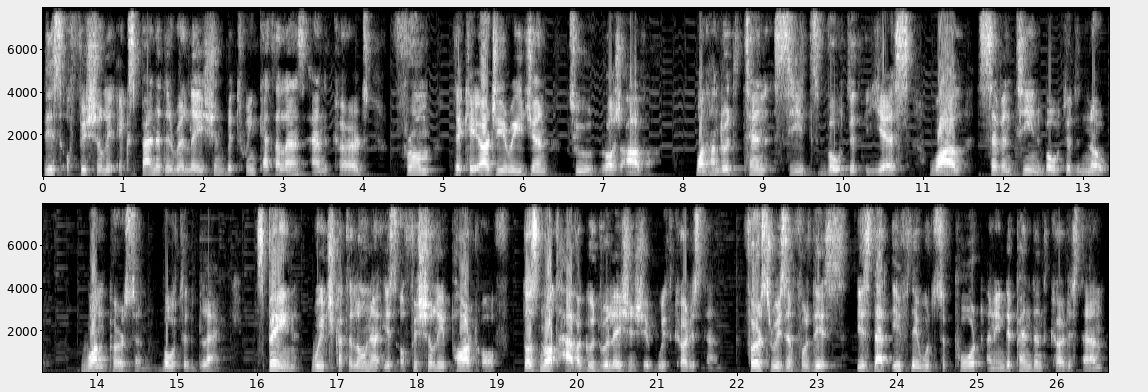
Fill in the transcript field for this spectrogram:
This officially expanded the relation between Catalans and Kurds from the KRG region to Rojava. 110 seats voted yes while 17 voted no. One person voted blank. Spain, which Catalonia is officially part of, does not have a good relationship with Kurdistan. First reason for this is that if they would support an independent Kurdistan,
